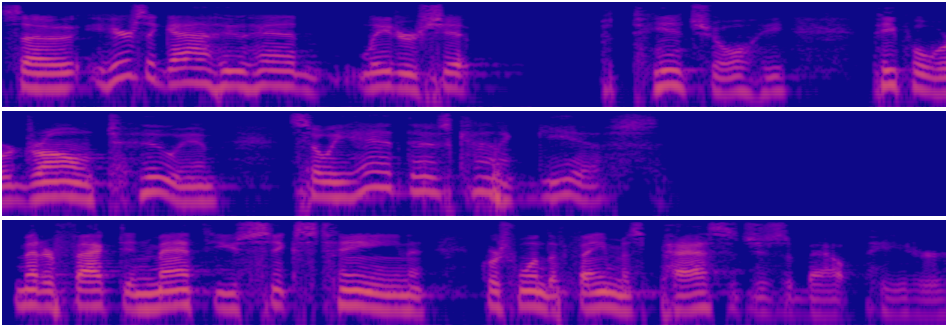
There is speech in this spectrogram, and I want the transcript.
So here's a guy who had leadership potential. He, people were drawn to him. So he had those kind of gifts. Matter of fact, in Matthew 16, of course, one of the famous passages about Peter,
